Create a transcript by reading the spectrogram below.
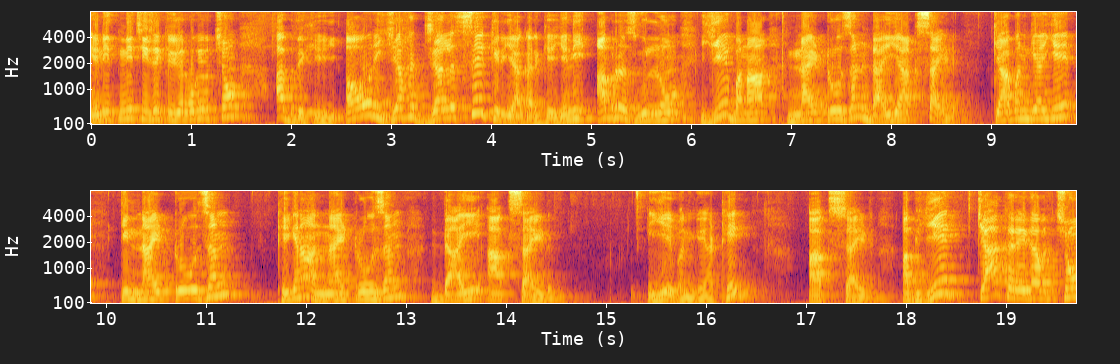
यानी इतनी चीज़ें क्लियर हो गई बच्चों। अब देखिए, और यह जल से क्रिया करके, यानी अब रसगुल्लों, ये बना नाइट्रोजन डाइऑक्साइड क्या बन गया ये? कि नाइट्रोजन ठीक है ना? नाइट्रोजन डाइऑक्साइड ये बन गया, ठीक? ऑक्साइड अब ये क्या करेगा बच्चों?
